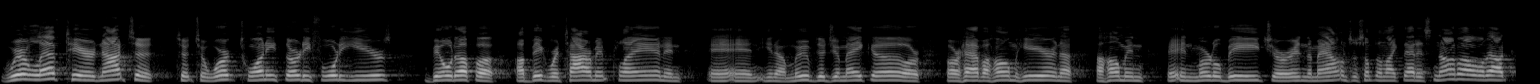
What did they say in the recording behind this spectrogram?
We're left here not to, to, to work 20, 30, 40 years, build up a, a big retirement plan and, and, and, you know, move to Jamaica or, or have a home here and a, a home in, in Myrtle Beach or in the mountains or something like that. It's not all about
